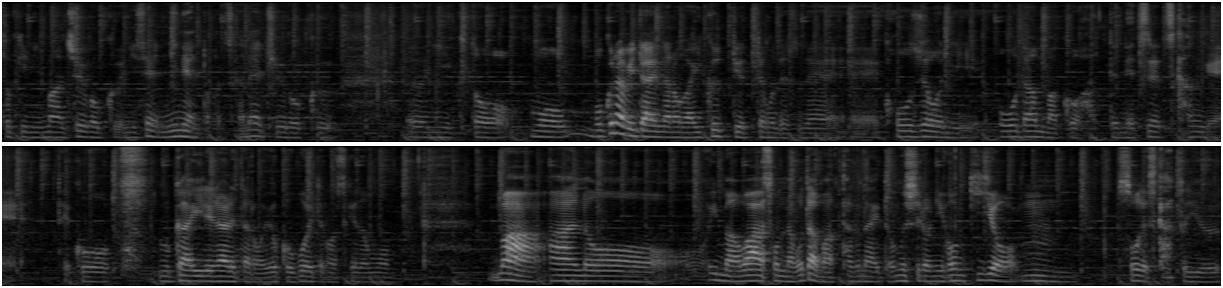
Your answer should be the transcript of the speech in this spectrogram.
時にまあ中国2002年とかですかね中国に行くともう僕らみたいなのが行くって言ってもですね、工場に横断幕を張って熱烈歓迎でこう迎え入れられたのをよく覚えてますけどもまああの、今はそんなことは全くないとむしろ日本企業うんそうですかという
